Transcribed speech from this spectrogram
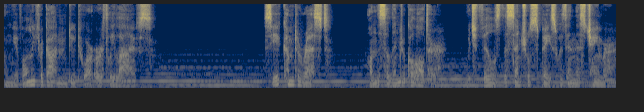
whom we have only forgotten due to our earthly lives. See it come to rest on the cylindrical altar which fills the central space within this chamber.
